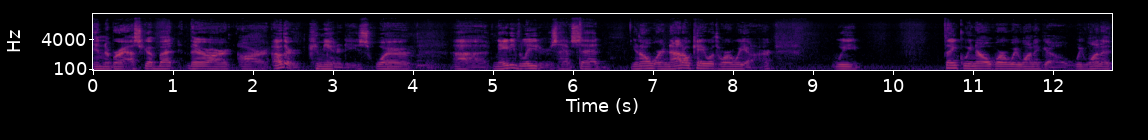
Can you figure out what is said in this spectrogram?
in Nebraska, but there are, are other communities where uh, Native leaders have said, you know, we're not okay with where we are. We think we know where we want to go. We want to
